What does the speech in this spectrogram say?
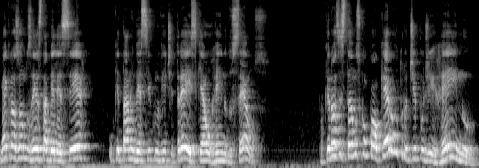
Como é que nós vamos restabelecer o que está no versículo 23, que é o reino dos céus? Porque nós estamos com qualquer outro tipo de reino.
